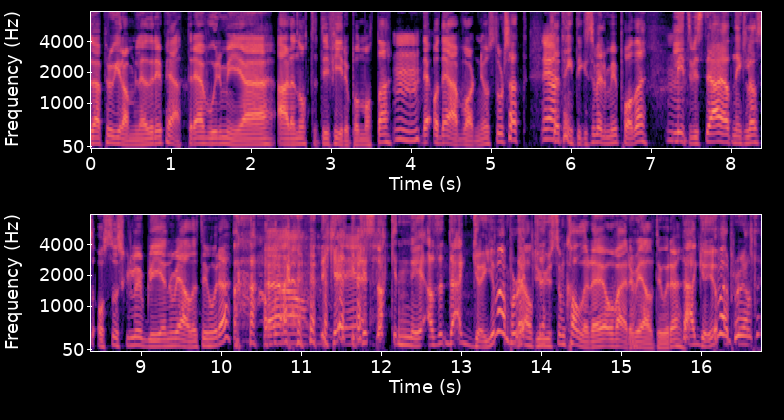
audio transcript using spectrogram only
du er programleder i P3. Hvor mye er det en åtte til fire, på en måte? Det, og det er- var den jo stort sett. Mm. Ja. Mm. Så jeg tenkte ikke så veldig mye på det. Lite visste jeg at Niklas også skulle bli en reality-hore. Ja, Ikke, det- ikke snakk ned altså, Det er gøy å være på Det er reality. du som kaller det å være reality-hore. Det er gøy å være på reality.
